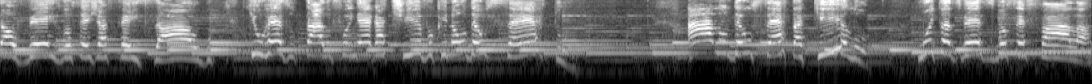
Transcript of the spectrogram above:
talvez você já fez algo que o resultado foi negativo, que não deu certo. Ah, não deu certo aquilo. Muitas vezes você fala,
